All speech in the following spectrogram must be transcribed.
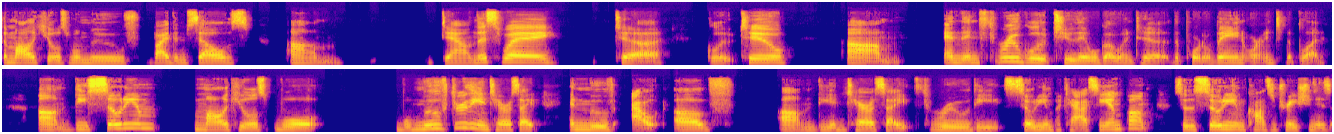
The molecules will move by themselves um, down this way to GLUT2 Um, and then through GLUT2 they will go into the portal vein or into the blood. Um, these sodium molecules will will move through the enterocyte and move out of um, the enterocyte through the sodium potassium pump. So the sodium concentration is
